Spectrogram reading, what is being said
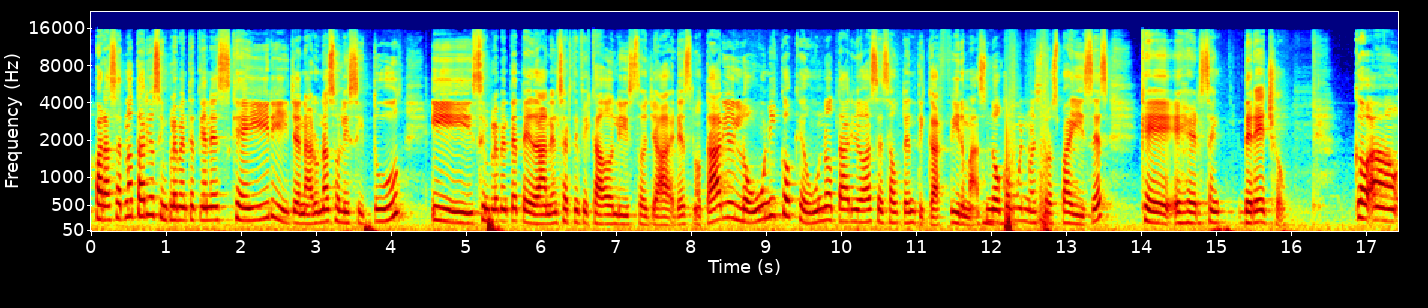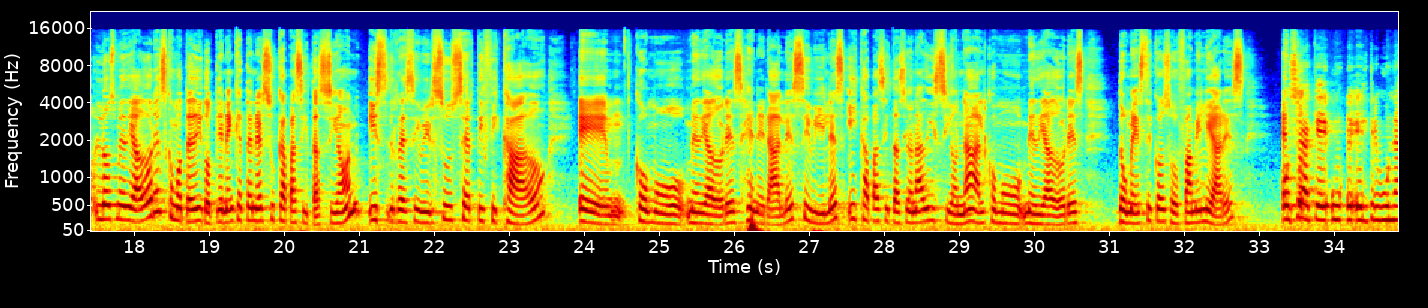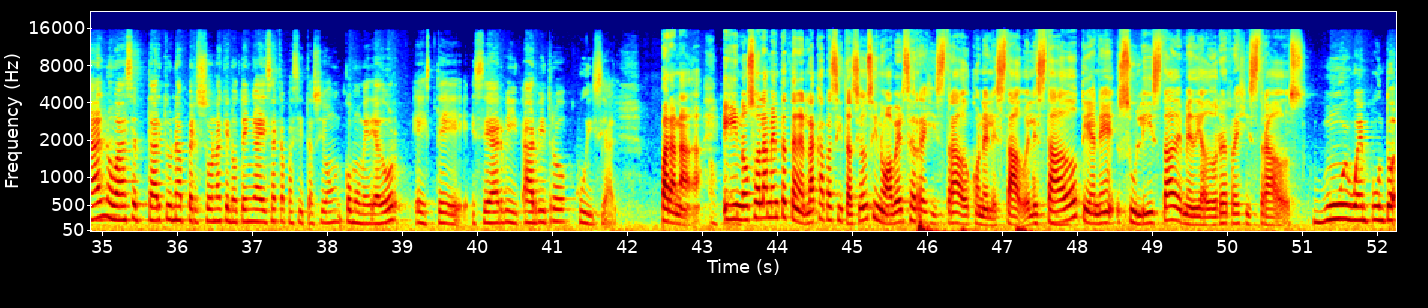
para ser notario simplemente tienes que ir y llenar una solicitud y simplemente te dan el certificado listo, ya eres notario y lo único que un notario hace es autenticar firmas, no como en nuestros países que ejercen derecho. Ah, los mediadores, como te digo, tienen que tener su capacitación y recibir su certificado em, como mediadores generales, civiles y capacitación adicional como mediadores domésticos o familiares. O sea que el tribunal no va a aceptar que una persona que no tenga esa capacitación como mediador este, sea árbitro judicial. Para nada. Y no solamente tener la capacitación, sino haberse registrado con el Estado. El Estado tiene su lista de mediadores registrados. Muy buen punto.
